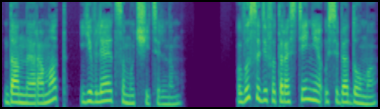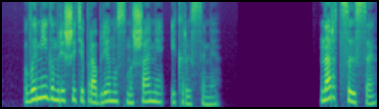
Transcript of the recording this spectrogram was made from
данный аромат является мучительным. Высадив это растение у себя дома, вы мигом решите проблему с мышами и крысами. Нарциссы.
